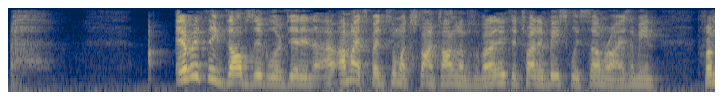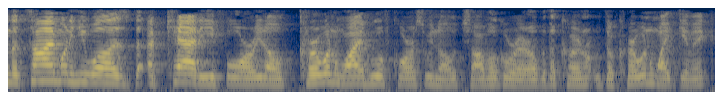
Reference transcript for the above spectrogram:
everything Dolph Ziggler did, and I, I might spend too much time talking about but I need to try to basically summarize. I mean, from the time when he was the, a caddy for, you know, Kerwin White, who of course we know, Chavo Guerrero with the, Ker, the Kerwin White gimmick.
